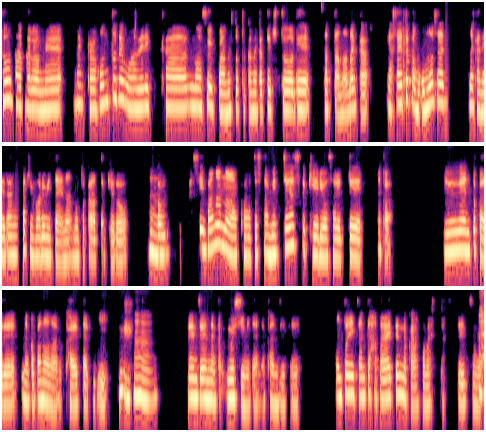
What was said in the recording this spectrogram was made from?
どうなんだろうね。なんか本当でもアメリカのスーパーの人とかなんか適当でだったな。なんか野菜とかも重さ、なんか値段が決まるみたいなのとかあったけど、なんかうん私バナナを買おうとしたらめっちゃ安く計量されて、なんか10円とかでなんかバナナ買えたり、うん。全然なんか無視みたいな感じで、本当にちゃんと働いてんのかな、この人たちっていつも。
